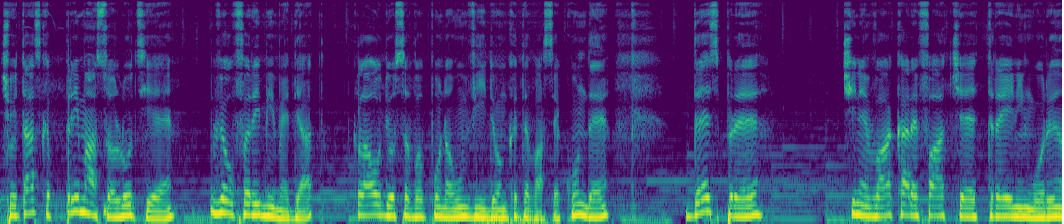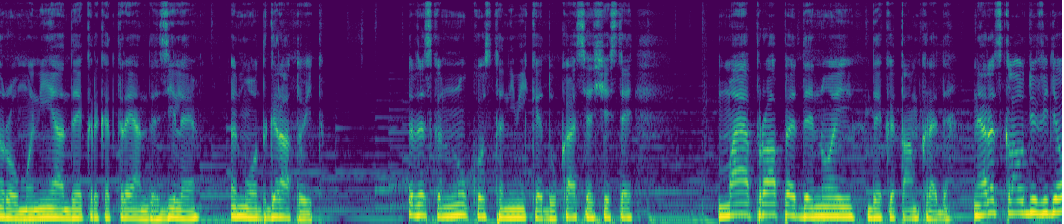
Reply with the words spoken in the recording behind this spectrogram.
Și uitați că prima soluție vi oferim imediat. Claudiu o să vă pună un video în câteva secunde despre cineva care face training-uri în România de, cred că, 3 ani de zile, în mod gratuit. Vedeți că nu costă nimic educația și este mai aproape de noi decât am crede. Ne arăți, Claudiu, video?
